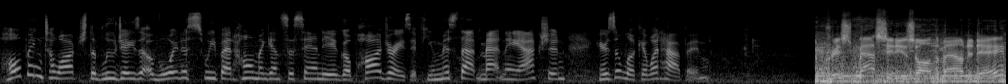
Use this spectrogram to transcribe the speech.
hoping to watch the Blue Jays avoid a sweep at home against the San Diego Padres. If you missed that matinee action, here's a look at what happened. Chris Bassitt is on the mound today,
